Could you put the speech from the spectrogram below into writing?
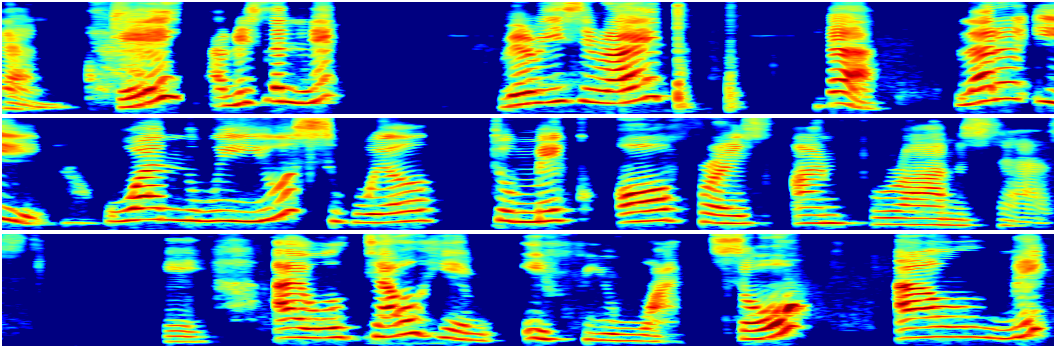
then. Okay, understand Nick? Very easy, right? Yeah. Letter E, when we use will to make offers and promises. I will tell him if you want. So I'll make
